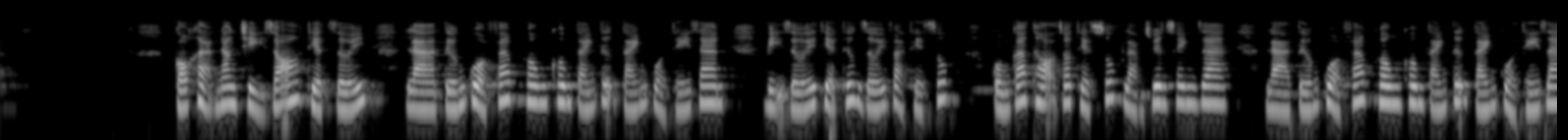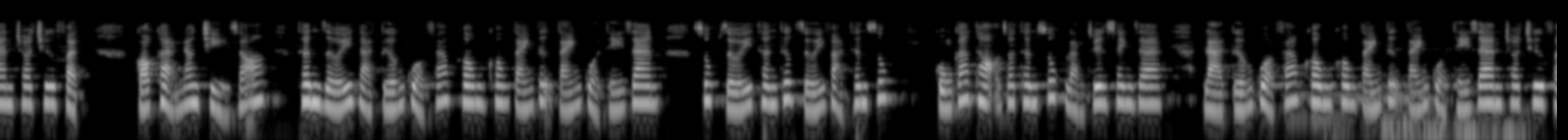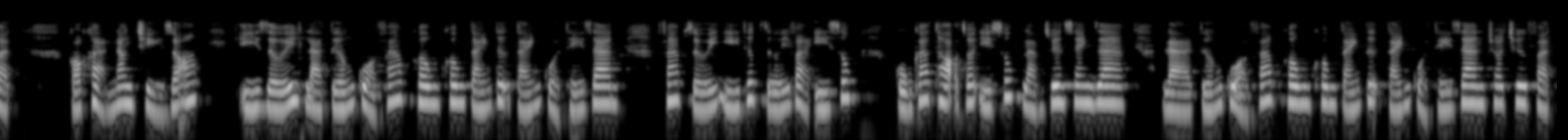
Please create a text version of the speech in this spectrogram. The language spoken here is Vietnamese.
có khả năng chỉ rõ thiệt giới là tướng của Pháp không không tánh tự tánh của thế gian, vị giới, thiệt thức giới và thiệt xúc, cùng các thọ do thiệt xúc làm duyên sanh ra là tướng của Pháp không không tánh tự tánh của thế gian cho chư Phật, có khả năng chỉ rõ thân giới là tướng của Pháp không không tánh tự tánh của thế gian, xúc giới, thân thức giới và thân xúc, cùng các thọ do thân xúc làm duyên sanh ra là tướng của Pháp không không tánh tự tánh của thế gian cho chư Phật. Có khả năng chỉ rõ ý giới là tướng của pháp không không tánh tự tánh của thế gian, pháp giới, ý thức giới và ý xúc, cùng các thọ do ý xúc làm duyên sanh ra là tướng của pháp không không tánh tự tánh của thế gian cho chư Phật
